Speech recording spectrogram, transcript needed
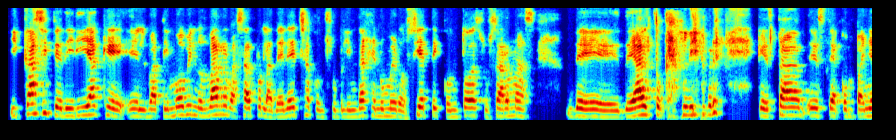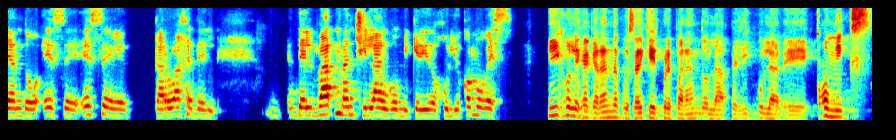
y casi te diría que el Batimóvil nos va a rebasar por la derecha con su blindaje número 7 y con todas sus armas de, alto calibre que están este, acompañando ese, ese carruaje del, del Batman chilango, mi querido Julio. ¿Cómo ves? Híjole, Jacaranda, pues hay que ir preparando la película de cómics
